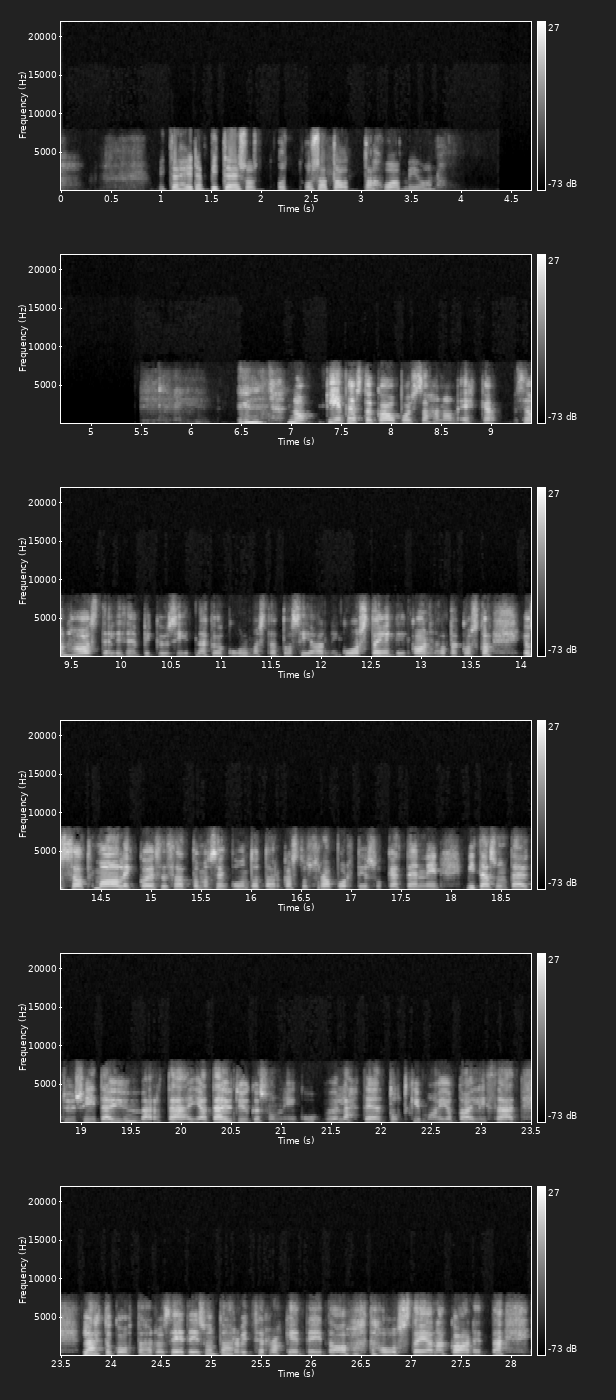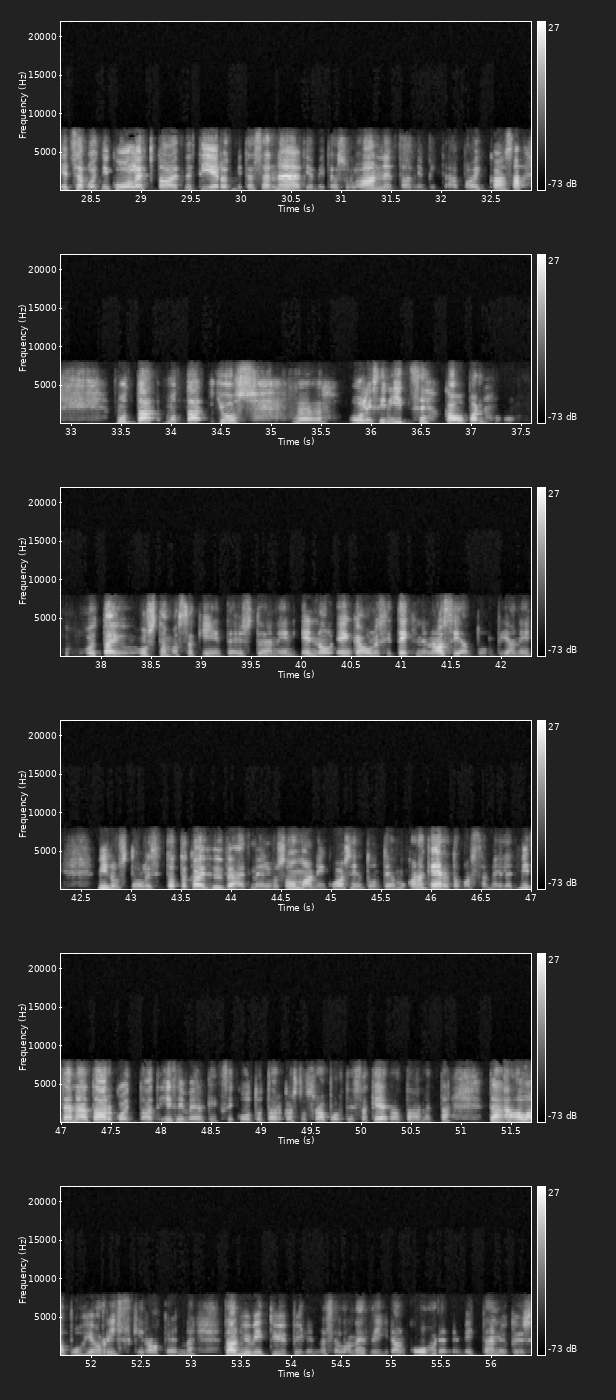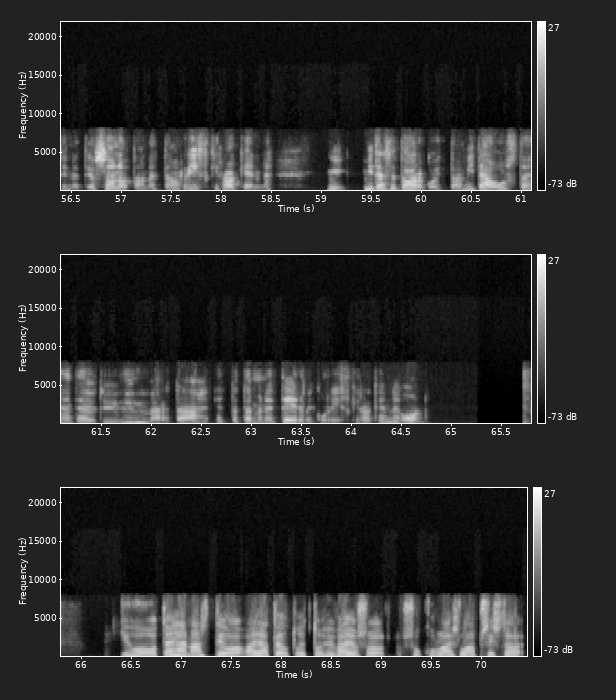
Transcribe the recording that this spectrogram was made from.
mitä heidän pitäisi osata ottaa huomioon? No kiinteistökaupoissahan on ehkä, se on haasteellisempi kyllä siitä näkökulmasta tosiaan niin kuin ostajienkin kannalta, koska jos sä oot maalikko ja sä saat tuommoisen kuntotarkastusraportin sun käteen, niin mitä sun täytyy siitä ymmärtää ja täytyykö sun niin kuin lähteä tutkimaan jotain lisää. Et lähtökohtahan on se, että ei sun tarvitse rakenteita avata ostajanakaan, että, että sä voit niin kuin olettaa, että ne tiedot, mitä sä näet ja mitä sulla annetaan, niin pitää paikkaansa. Mutta, mutta jos ö, olisin itse kaupan tai ostamassa kiinteistöä, niin en ole, enkä olisi tekninen asiantuntija, niin minusta olisi totta kai hyvä, että meillä olisi oma niin kuin asiantuntija mukana kertomassa meille, että mitä nämä tarkoittaa, että esimerkiksi kuntotarkastusraportissa kerrotaan, että tämä alapohja on riskirakenne. Tämä on hyvin tyypillinen sellainen riidan kohde nimittäin nykyisin, että jos sanotaan, että on riskirakenne, niin mitä se tarkoittaa, mitä ostajan täytyy ymmärtää, että tämmöinen termi kuin riskirakenne on? Joo, tähän asti on ajateltu, että on hyvä, jos on sukulaislapsissa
